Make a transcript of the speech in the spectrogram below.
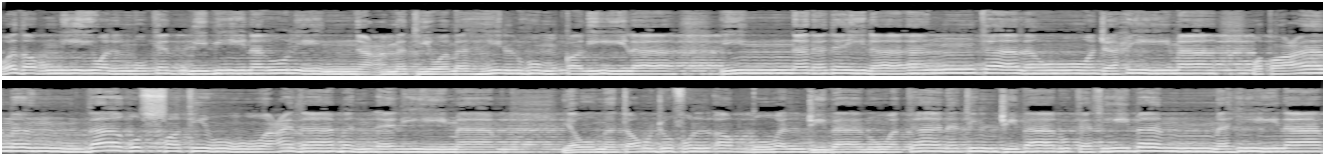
وذرني والمكذبين أولي النعمة ومهلهم قليلا. إن لدينا أنكالا وجحيما. وطعاما ذا غصة وعذابا أليما. يوم ترجف الأرض والجبال وكانت الجبال كثيبا مهيلا.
